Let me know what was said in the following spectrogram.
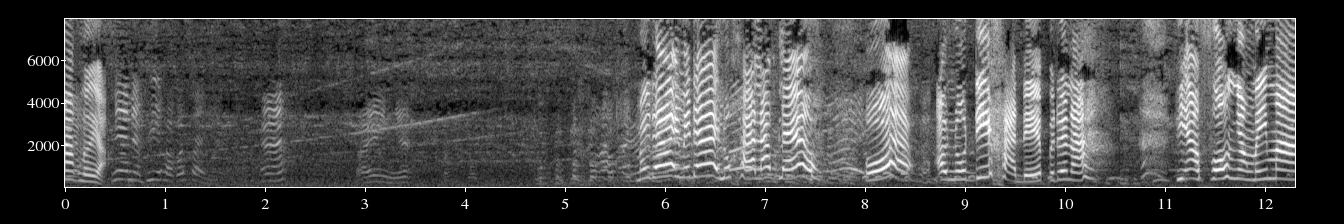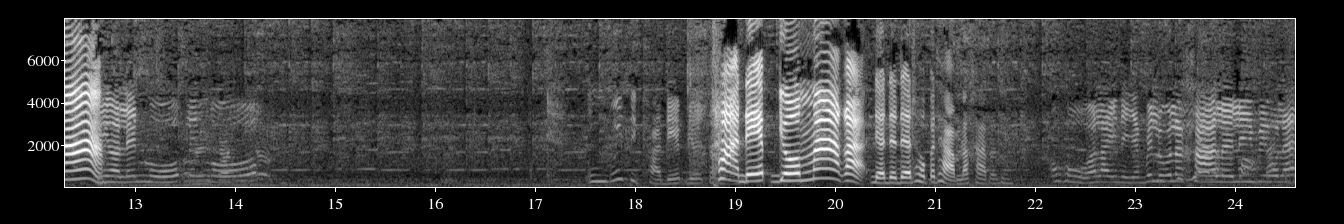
ากเลยอะเนี่ยเนี่ยพี่เขาก็ใส่มาใช่ไหมไปอย่างเงี้ย ไม่ได้ไม่ได้ลูกค้ารับแล้วโอ้เอานูดดี้ขาเดฟไปด้วยนะ พี่อาฟงยังไม่มา นี่เราเล่นมุกเล่นมุกอุ้ยติดขาเดฟเยอะจังขาเดฟเยอะมากอะ เดี๋ยวเดี๋ยวเดี๋ยวโทรไปถามราคาแป๊บนึงโอ้โหอะไรเนี่ยยังไม่รู้ราคาเลยรีวิวแล้ว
